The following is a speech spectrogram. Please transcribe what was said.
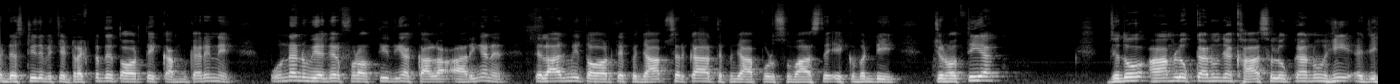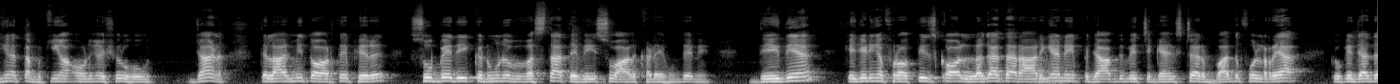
ਇੰਡਸਟਰੀ ਦੇ ਵਿੱਚ ਡਾਇਰੈਕਟਰ ਦੇ ਤੌਰ ਤੇ ਕੰਮ ਕਰ ਰਹੇ ਨੇ, ਉਹਨਾਂ ਨੂੰ ਵੀ ਅਗਰ ਫਰੌਤੀ ਦੀਆਂ ਕਾਲਾਂ ਆ ਰਹੀਆਂ ਨੇ, ਤੇ ਲਾਜ਼ਮੀ ਤੌਰ ਤੇ ਪੰਜਾਬ ਸਰਕਾਰ ਤੇ ਪੰਜਾਬ ਪੁਲਿਸ ਵਾਸਤੇ ਇੱਕ ਵੱਡੀ ਚੁਣੌਤੀ ਆ। ਜਦੋਂ ਆਮ ਲੋਕਾਂ ਨੂੰ ਜਾਂ ਖਾਸ ਲੋਕਾਂ ਨੂੰ ਹੀ ਅਜਿਹੀਆਂ ਧਮਕੀਆਂ ਆਉਣੀਆਂ ਸ਼ੁਰੂ ਹੋ ਜਾਣ, ਤੇ ਲਾਜ਼ਮੀ ਤੌਰ ਤੇ ਫਿਰ ਸੂਬੇ ਦੀ ਕਾਨੂੰਨ ਵਿਵਸਥਾ ਤੇ ਵੀ ਸਵਾਲ ਖੜੇ ਹੁੰਦੇ ਨੇ। ਦੇਖਦੇ ਆ ਕਿ ਜਿਹੜੀਆਂ ਫਰੌਤੀਜ਼ ਕਾਲ ਲਗਾਤਾਰ ਆ ਰਹੀਆਂ ਨੇ, ਪੰਜਾਬ ਦੇ ਵਿੱਚ ਗੈਂਗਸਟਰ ਵੱਧ ਫੁੱਲ ਰਿਹਾ ਕਿਉਂਕਿ ਜਦ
